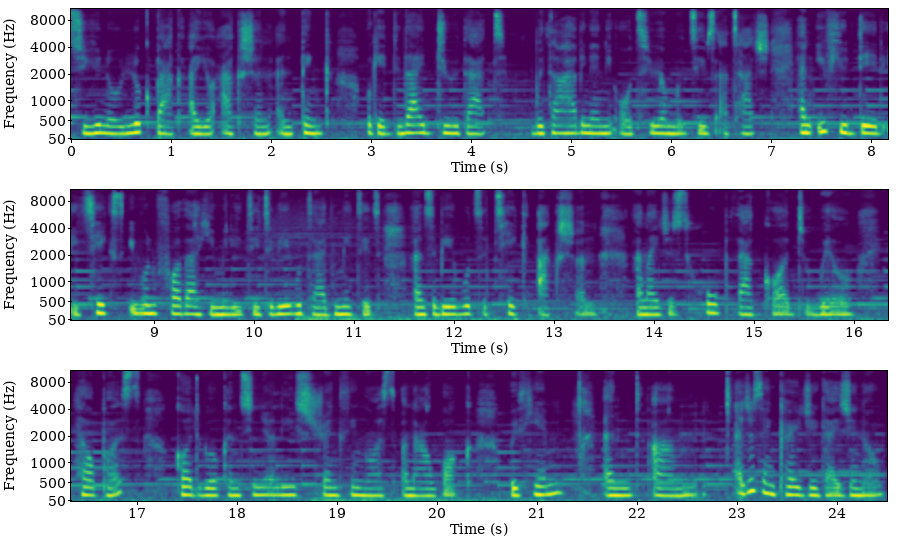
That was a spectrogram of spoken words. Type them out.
to, you know, look back at your action and think, okay, did I do that? Without having any ulterior motives attached. And if you did, it takes even further humility to be able to admit it and to be able to take action. And I just hope that God will help us. God will continually strengthen us on our walk with Him. And um, I just encourage you guys, you know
